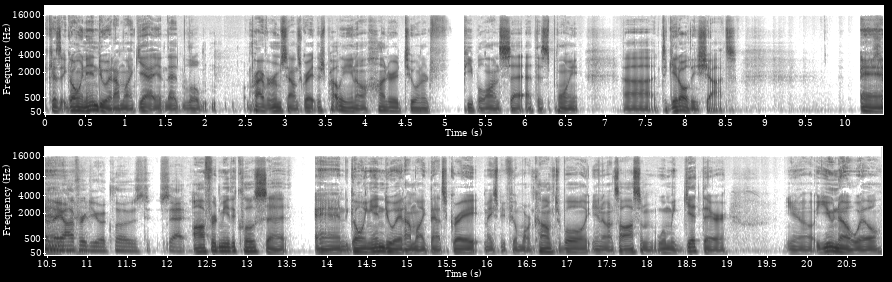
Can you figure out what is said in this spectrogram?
because going into it, I'm like, yeah, that little private room sounds great. There's probably, you know, 100, 200 people on set at this point uh, to get all these shots. And So they offered you a closed set. offered me the closed set and going into it i'm like that's great makes me feel more comfortable you know it's awesome when we get there you know you know will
